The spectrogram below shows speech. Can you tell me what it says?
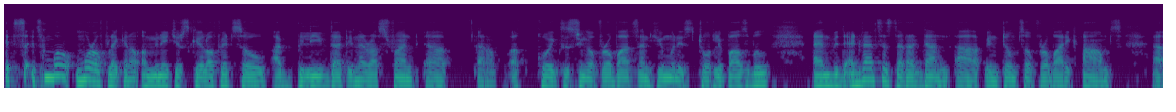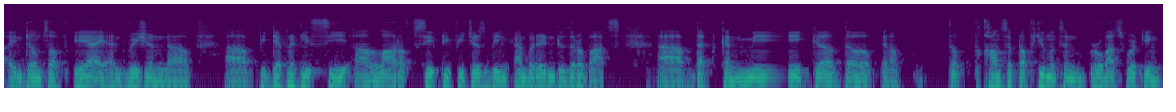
it's it's more more of like you know a miniature scale of it. So i believe that in a restaurant uh, a coexisting of robots and human is totally possible. And with the advances that are done uh, in terms of robotic arms uh, in terms of ai and vision we definitely see a lot of safety features being embedded into the robots that can make the you know the, concept of humans and robots working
